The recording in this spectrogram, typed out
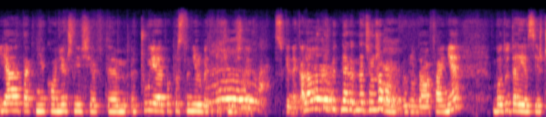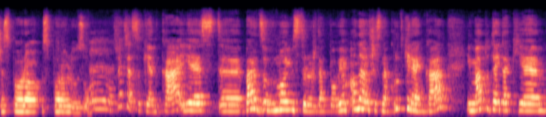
Ja tak niekoniecznie się w tym czuję, po prostu nie lubię takich luźnych sukienek, ale ona też by na, na wyglądała fajnie, bo tutaj jest jeszcze sporo, sporo luzu. Trzecia sukienka jest e, bardzo w moim stylu, że tak powiem. Ona już jest na krótki rękaw i ma tutaj takie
